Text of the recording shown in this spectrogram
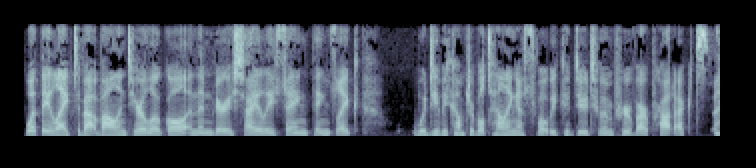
what they liked about Volunteer Local, and then very shyly saying things like, would you be comfortable telling us what we could do to improve our product?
